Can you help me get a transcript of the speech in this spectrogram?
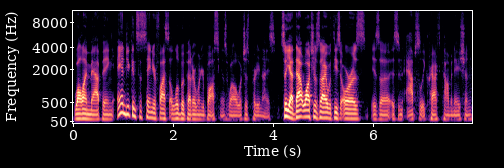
while I'm mapping, and you can sustain your flash a little bit better when you're bossing as well, which is pretty nice. So yeah, that Watcher's Eye with these auras is a is an absolutely cracked combination.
